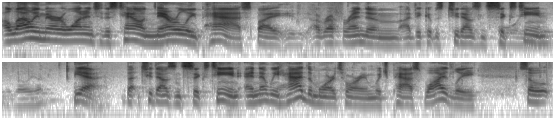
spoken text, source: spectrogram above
allowing marijuana into this town narrowly passed by a referendum, I think it was 2016. Yeah, about 2016, and then we had the moratorium, which passed widely. So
